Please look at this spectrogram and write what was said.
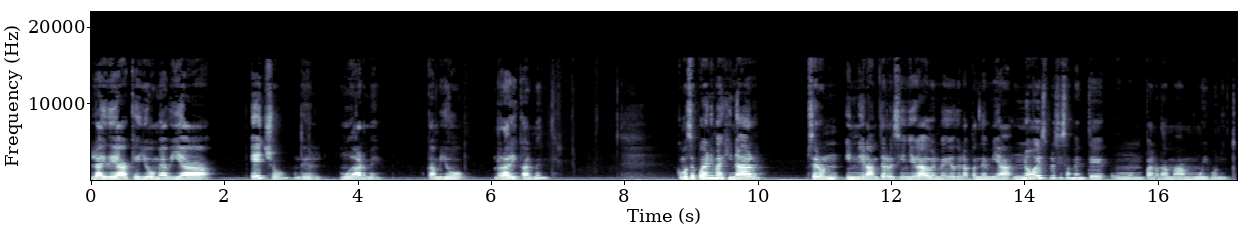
la idea que yo me había hecho del mudarme cambió radicalmente. Como se pueden imaginar, ser un inmigrante recién llegado en medio de una pandemia no es precisamente un panorama muy bonito.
